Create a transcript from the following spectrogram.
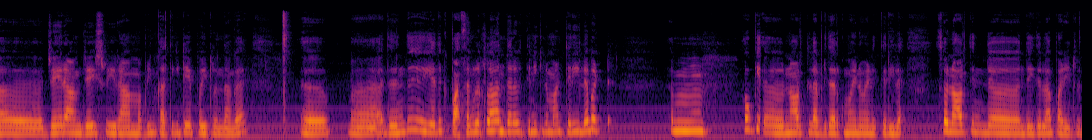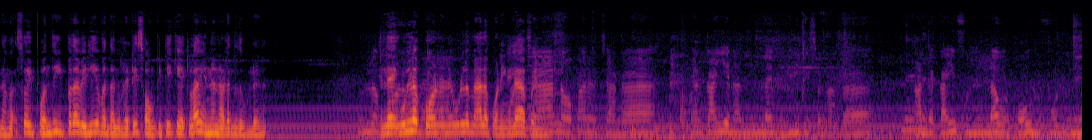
அஹ், ஜெயராம் ஜெய் ஸ்ரீராம் அப்படின்னு கத்திக்கிட்டே போயிட்டு இருந்தாங்க. அது வந்து எதுக்கு பசங்களுக்கெல்லாம் அந்த அளவுக்கு திணிக்கணுமான்னு தெரியல பட் ஓகே நார்த்தில் அப்படி தான் இருக்குமோ என்னவோ எனக்கு தெரியல. ஸோ நார்த் இந்த அந்த இதெல்லாம் பண்ணிட்டு இருந்தாங்க. ஸோ இப்போ வந்து இப்போ தான் வெளியே வந்தாங்க. ரிலேட்டிவ்ஸ் அவங்ககிட்டயே கேட்கலாம் என்ன நடந்தது உள்ளன்னு. இல்லை உள்ளே போனோன்னே உள்ளே மேலே போனீங்களா? அப்போ உட்கார வச்சாங்க. என் கையை நல்லா இப்படி விரிக்க சொன்னாங்க. அந்த கை ஃபுல்லாக ஒரு பவுடர் போட்டுக்கினே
